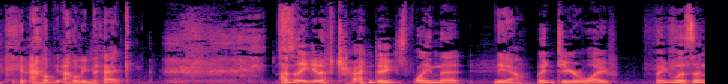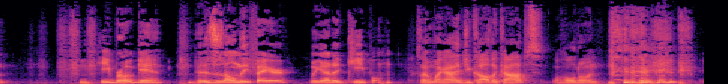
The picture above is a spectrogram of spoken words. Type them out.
I'll be, I'll be back. I'm thinking of trying to explain that Yeah, like to your wife. Like, listen, he broke in. This is only fair. We got to keep him. So, oh my God, you call the cops? Well, hold on.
